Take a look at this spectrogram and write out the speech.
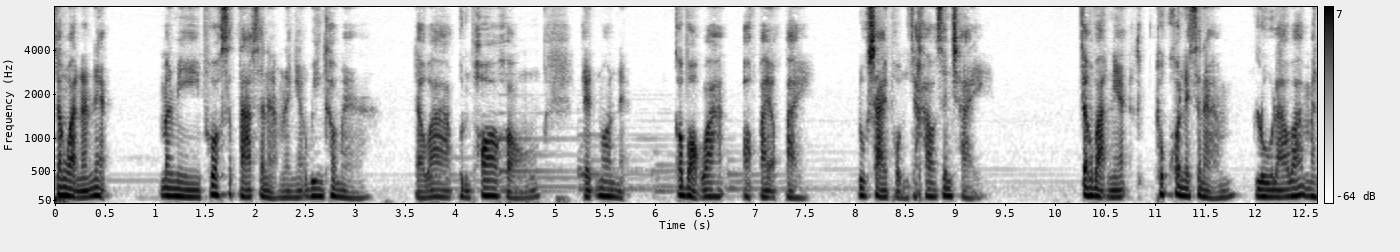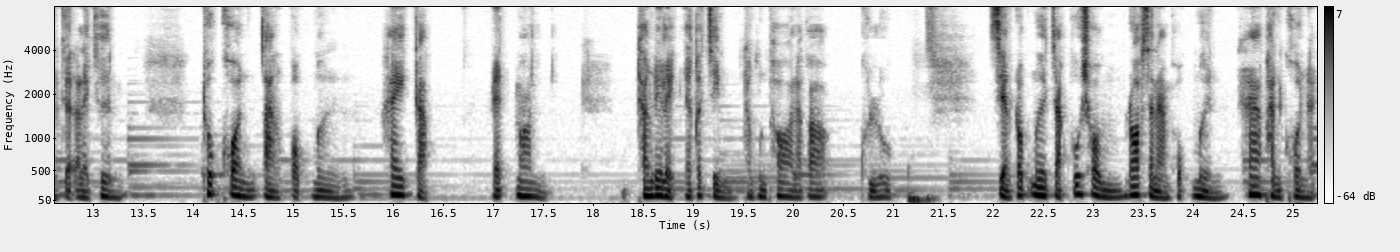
จังหวะนั้นเนี่ยมันมีพวกสตาฟสนามอะไรเงี้ยวิ่งเข้ามา แต่ว่าคุณพ่อของเรดมอนเนี่ยก็บอกว่าออกไปออกไป ลูกชายผมจะเข้าเส้นชัย จังหวะเนี้ยทุกคนในสนามรู้แล้วว่ามันเกิดอะไรขึ้น ทุกคนต่างปรบมือให้กับเรดมอนทั้งเดเร็กแล้วก็จิม ทั้งคุณพ่อแล้วก็คุณลูก เสียงตบมือจากผู้ชมรอบสนาม 65,000 คนอะ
